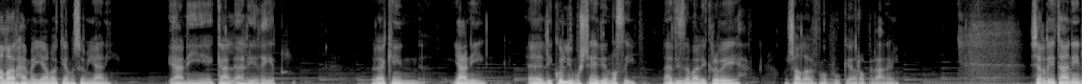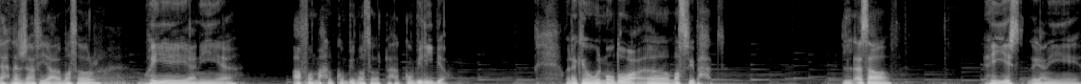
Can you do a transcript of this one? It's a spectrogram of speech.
الله يرحم أيامك يا مسومياني يعني كان الأهلي غير. ولكن يعني آه، لكل مجتهد نصيب. نادي الزمالك ربح وإن شاء الله ألف مبروك يا رب العالمين. شغلة تانية رح نرجع فيها على مصر وهي يعني عفوا ما حنكون بمصر رح نكون بليبيا. ولكن هو الموضوع آه، مصري بحت. للأسف هي يعني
